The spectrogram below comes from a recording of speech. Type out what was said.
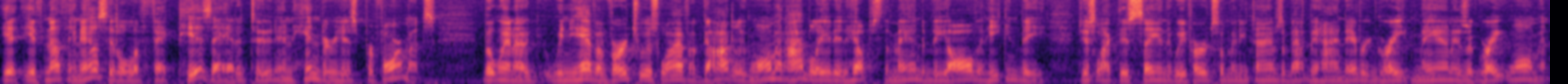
It, if nothing else, it'll affect his attitude and hinder his performance. But when, a, when you have a virtuous wife, a godly woman, I believe it helps the man to be all that he can be. Just like this saying that we've heard so many times about behind every great man is a great woman.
